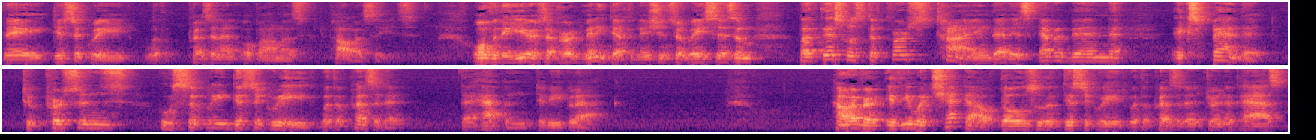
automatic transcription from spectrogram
they disagreed with President Obama's policies. Over the years, I've heard many definitions of racism, but this was the first time that it's ever been expanded to persons who simply disagreed with a president that happened to be black. However, if you would check out those who have disagreed with the president during the past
